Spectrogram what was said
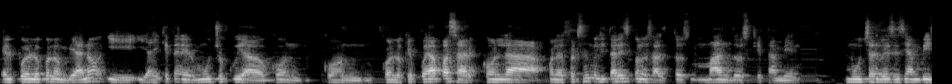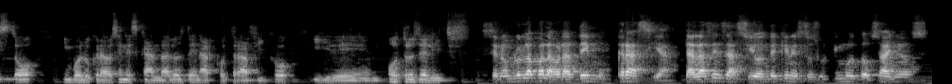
el pueblo colombiano y, hay que tener mucho cuidado con, con, con lo que pueda pasar con, la, con las fuerzas militares, con los altos mandos que también muchas veces se han visto involucrados en escándalos de narcotráfico y de otros delitos. Se nombró la palabra democracia. Da la sensación de que en estos últimos dos años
